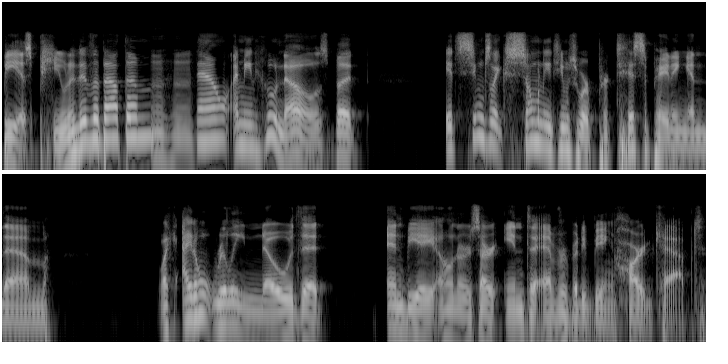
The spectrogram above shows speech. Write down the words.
be as punitive about them hmm now. I mean, who knows? But it seems like so many teams were participating in them. Like, I don't really know that NBA owners are into everybody being hard capped.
